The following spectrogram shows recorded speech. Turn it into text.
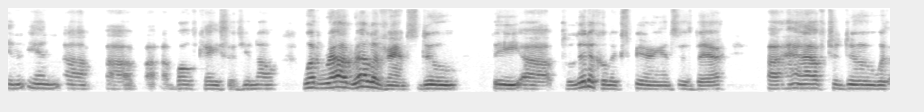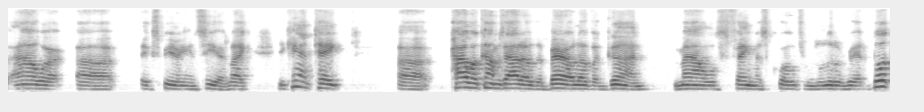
in, in uh, both cases. You know, what re- relevance do the political experiences there uh, have to do with our uh, experience here? Like, you can't take power comes out of the barrel of a gun, Mao's famous quote from the Little Red Book,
